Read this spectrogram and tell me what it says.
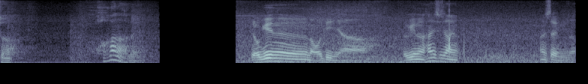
진짜 화가 나네. 여기는 어디냐? 여기는 한시장, 한시장입니다.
